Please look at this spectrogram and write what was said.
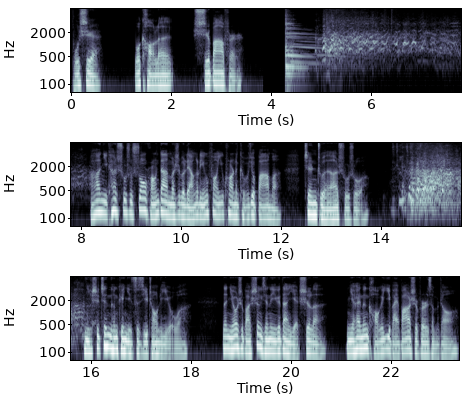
不是，我考了十八分。啊，你看叔叔双黄蛋嘛，是不两个零放一块那可不就八吗？真准啊，叔叔。”你是真能给你自己找理由啊？那你要是把剩下那一个蛋也吃了，你还能考个一百八十分？怎么着？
